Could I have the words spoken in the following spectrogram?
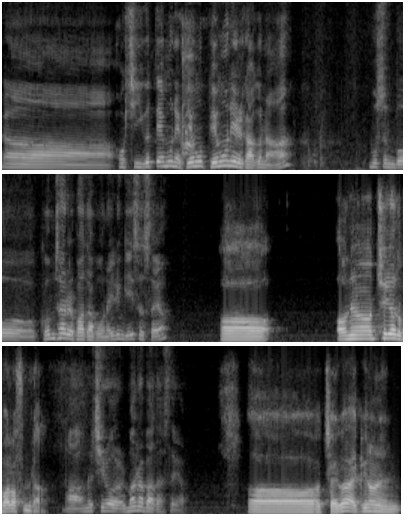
아 혹시 이것 때문에 병원 병원에 가거나 무슨 뭐 검사를 받아보거나 이런 게 있었어요? 어, 어느 치료도 받았습니다. 아 어느 치료 얼마나 받았어요? 어, 제가 알기로는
